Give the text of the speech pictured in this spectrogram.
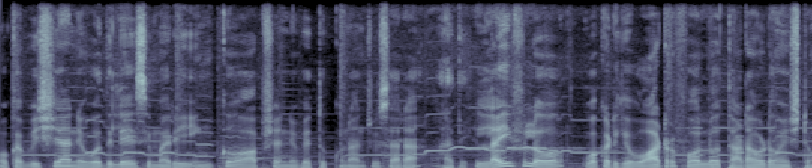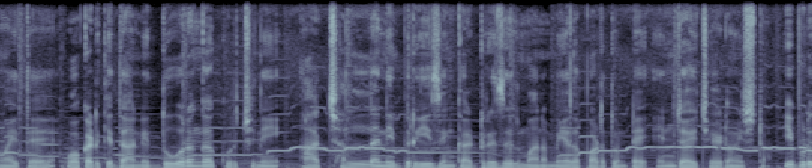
ఒక విషయాన్ని వదిలేసి మరీ ఇంకో ఆప్షన్ని వెతుక్కున్నాను చూసారా? అది. లైఫ్లో ఒకటికి వాటర్ ఫాల్లో తడవడం ఇష్టమైతే ఒకటికి దాన్ని దూరంగా కూర్చుని ఆ చల్లని బ్రీజ్ ఇంకా డ్రిజిల్ మన మీద పడుతుంటే ఎంజాయ్ చేయడం ఇష్టం. ఇప్పుడు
